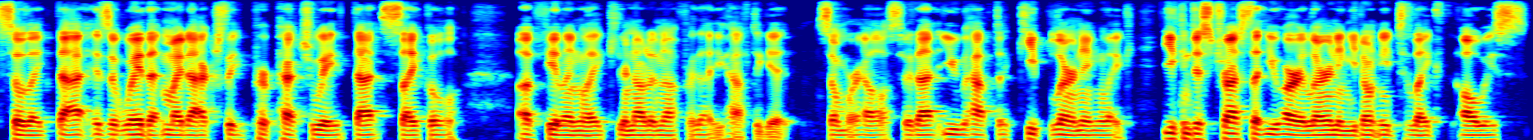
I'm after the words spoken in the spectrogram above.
So like that is a way that might actually perpetuate that cycle of feeling like you're not enough or that you have to get somewhere else or that you have to keep learning. Like you can just trust that you are learning. You don't need to like always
